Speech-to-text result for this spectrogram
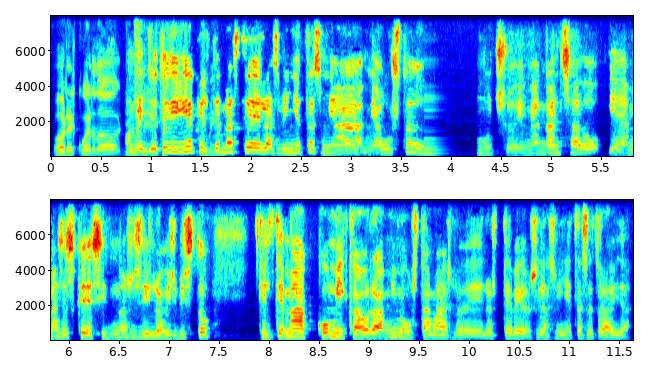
Os recuerdo. Hombre, yo te diría que el tema este de las viñetas me ha, me ha gustado mucho y me ha enganchado y además es que si, no sé si lo habéis visto que el tema cómic ahora a mí me gusta más lo de los tebeos y las viñetas de toda la vida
